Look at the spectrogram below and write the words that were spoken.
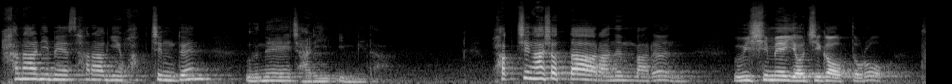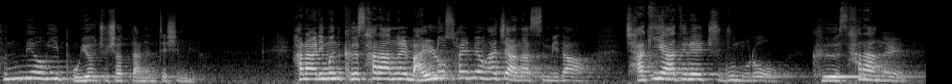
하나님의 사랑이 확증된 은혜의 자리입니다. 확증하셨다라는 말은 의심의 여지가 없도록 분명히 보여주셨다는 뜻입니다. 하나님은 그 사랑을 말로 설명하지 않았습니다. 자기 아들의 죽음으로 그 사랑을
